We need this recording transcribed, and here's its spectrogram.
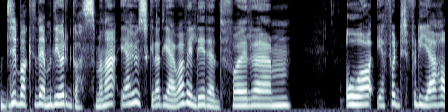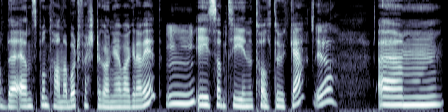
tilbake til det med de orgasmene. Jeg husker at jeg var veldig redd for um, og jeg, for, Fordi jeg hadde en spontanabort første gang jeg var gravid, Mm, i sånn tiende, tolvte uke, yeah. um,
